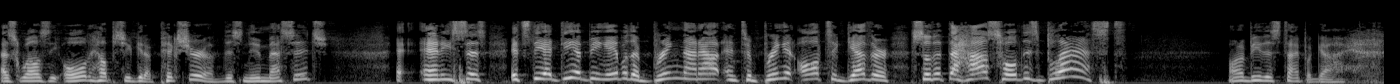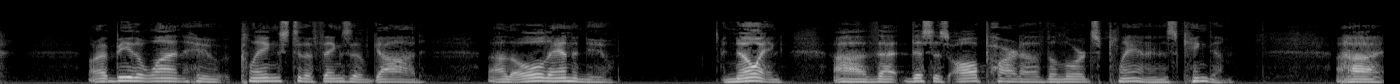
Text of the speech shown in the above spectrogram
as well as the old helps you get a picture of this new message. And he says it's the idea of being able to bring that out and to bring it all together so that the household is blessed. I want to be this type of guy. To be the one who clings to the things of God, uh, the old and the new, knowing uh, that this is all part of the Lord's plan and His kingdom. Uh,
